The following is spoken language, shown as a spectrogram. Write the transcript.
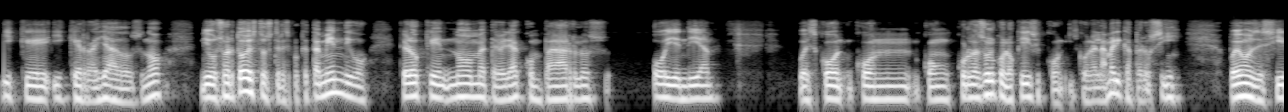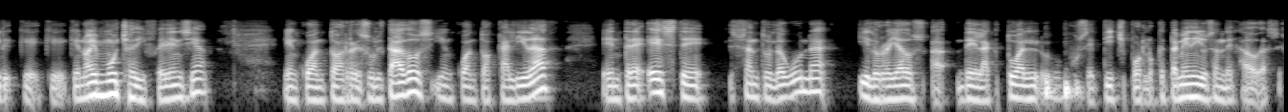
y que, y que Rayados, ¿no? Digo, sobre todo estos tres, porque también digo, creo que no me atrevería a compararlos hoy en día, pues con, con, con Cruz Azul, con lo que hizo y con, y con el América, pero sí, podemos decir que, que, no hay mucha diferencia en cuanto a resultados y en cuanto a calidad entre este Santos Laguna y los Rayados ah, del actual Bucetich, por lo que también ellos han dejado de hacer.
